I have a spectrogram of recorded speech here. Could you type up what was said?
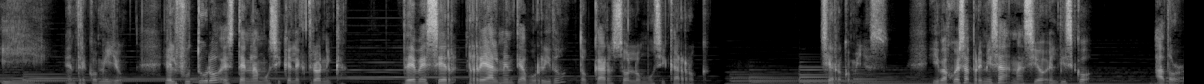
y entre comillas, el futuro está en la música electrónica. Debe ser realmente aburrido tocar solo música rock. Cierro comillas. Y bajo esa premisa nació el disco Adore,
